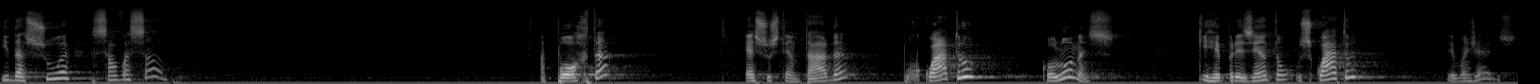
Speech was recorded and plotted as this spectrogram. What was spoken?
e da sua salvação. A porta é sustentada por quatro colunas que representam os quatro evangelhos.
